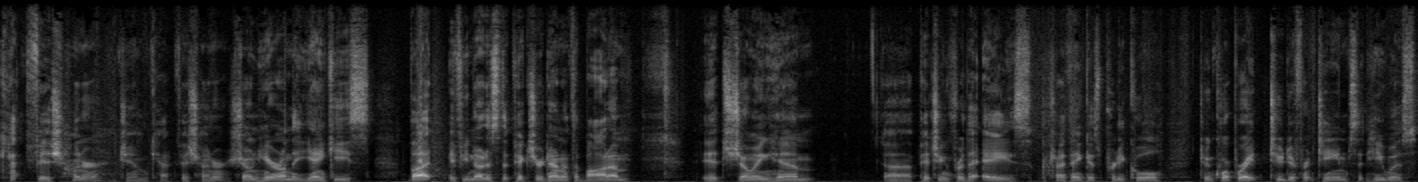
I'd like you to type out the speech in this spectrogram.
Catfish Hunter, Jim Catfish Hunter, shown here on the Yankees. But if you notice the picture down at the bottom, it's showing him uh, pitching for the A's, which I think is pretty cool to incorporate two different teams that he was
